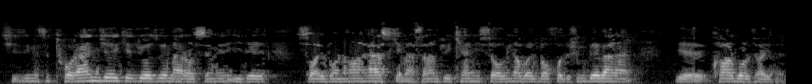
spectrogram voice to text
چیزی مثل تورنجه که جزء مراسم ایده سایبان ها هست که مثلا توی کنیسه و اینا باید با خودشون ببرن یه کاربردهایی داره.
